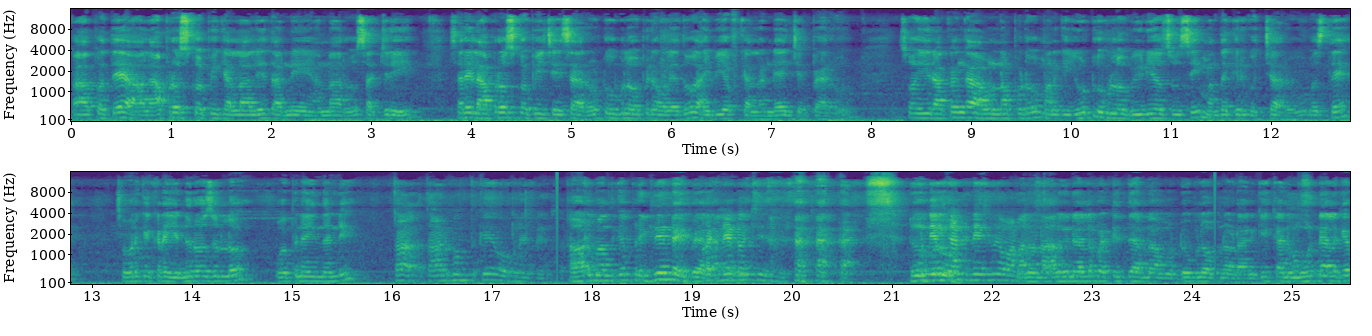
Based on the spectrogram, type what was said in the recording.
కాకపోతే ఆ లాప్రోస్కోపీకి వెళ్ళాలి దాన్ని అన్నారు సర్జరీ. సరే లాప్రోస్కోపీ చేశారు. ట్యూబ్లు ఓపెన్ అవ్వలేదు. ఐవీఎఫ్కి వెళ్ళండి అని చెప్పారు. సో ఈ రకంగా ఉన్నప్పుడు మనకి యూట్యూబ్లో వీడియో చూసి మన దగ్గరికి వచ్చారు. వస్తే చివరికి ఇక్కడ ఎన్ని రోజుల్లో ఓపెన్ అయిందండి? థర్డ్ మంత్ కే ఓపెన్ అయిపోయింది థర్డ్ మంత్కే ప్రెగ్నెంట్ అయిపోయారు. ప్రెగ్నెంట్ వచ్చేసింది. మూడు నెలలు కంటిన్యూషన్గా మనం నాలుగు నెలలు పట్టిద్ది అన్నాము ట్యూబ్లో ఓపెన్ అవడానికి కానీ మూడు నెలలకే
